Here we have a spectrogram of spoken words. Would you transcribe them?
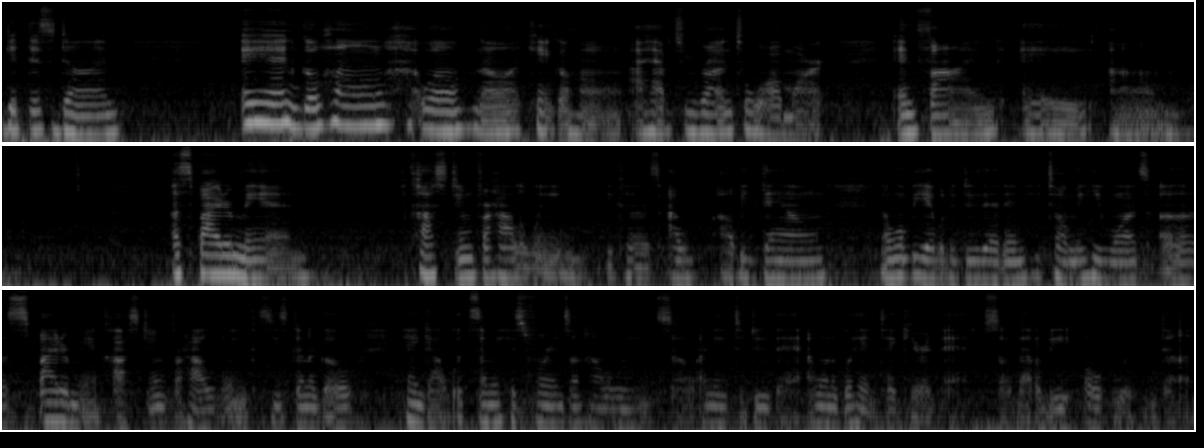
get this done, and go home. Well, no, I can't go home. I have to run to Walmart and find a um, a Spider-Man costume for Halloween because I, I'll be down and I won't be able to do that. And he told me he wants a Spider-Man costume for Halloween because he's going to go hang out with some of his friends on Halloween. So I need to do that. I want to go ahead and take care of that. So that'll be over with and done.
